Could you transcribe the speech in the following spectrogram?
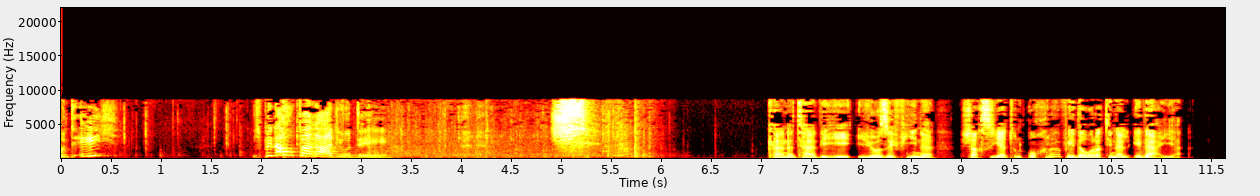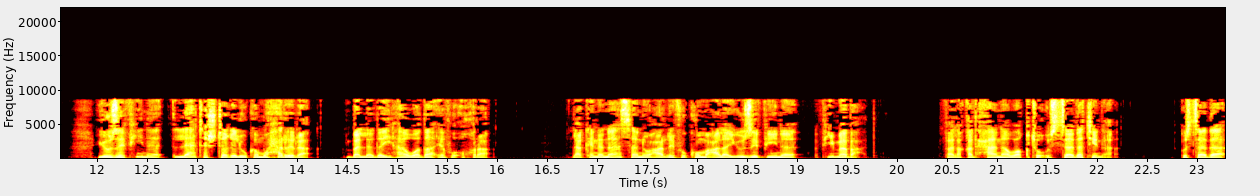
Und ich? Ich bin auch bei Radio D. كانت هذه يوزيفين شخصية أخرى في دورتنا الإذاعية. يوزيفين لا تشتغل كمحررة، بل لديها وظائف أخرى. لكننا سنعرفكم على يوزيفين فيما بعد. فلقد حان وقت أستاذتنا. أستاذة،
